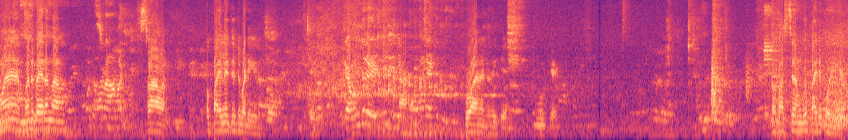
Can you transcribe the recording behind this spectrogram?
മോനെ മോന്റെ പേരെന്താണ്? ശ്രാവൺ. ശ്രാവൺ. ഇപ്പൊ പൈലറ്റ് ആയിട്ട് പഠിക്കുന്നത് ശരി. ഗ്രൗണ്ട് കഴിഞ്ഞ് പോവാനായിട്ട് ഓക്കെ. അപ്പൊ ഫസ്റ്റ് നമുക്ക് പരിപ്പ് ഒഴിക്കാം.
